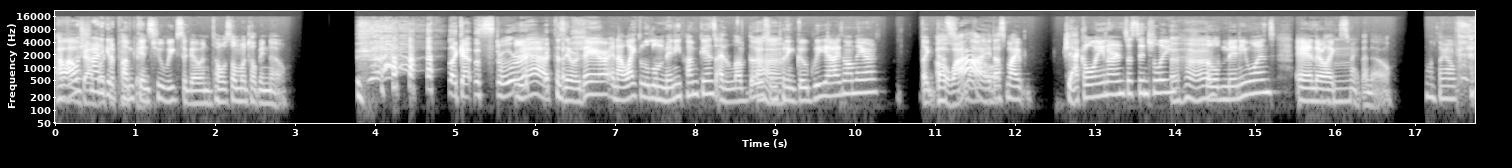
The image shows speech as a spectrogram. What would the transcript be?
I have I was trying to get a pumpkin pumpkins. two weeks ago and told someone told me no. like at the store. Yeah, because they were there, and I like the little mini pumpkins. I love those Uh-huh. and putting googly eyes on there. Like Oh, that's my wow. that's my jack o' lanterns essentially, Uh-huh. little mini ones. And they're like, Mhm. smack the no. I was like, okay.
